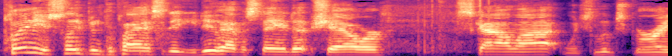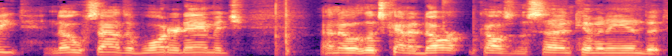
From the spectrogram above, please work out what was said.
plenty of sleeping capacity. You do have a stand-up shower, skylight, which looks great. No signs of water damage. I know it looks kind of dark because of the sun coming in, but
